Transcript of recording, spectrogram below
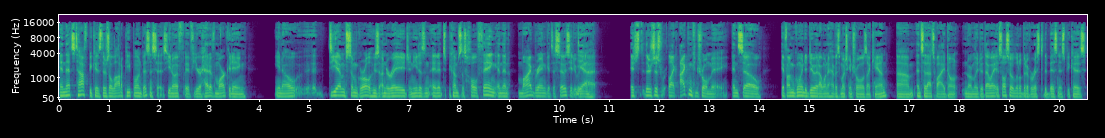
And that's tough because there's a lot of people in businesses. You know, if, if you're head of marketing, you know, DM some girl who's underage and he doesn't, and it becomes this whole thing. And then my brand gets associated with Yeah. that. It's, there's just like, I can control me. And so if I'm going to do it, I want to have as much control as I can. Um, and so that's why I don't normally do it that way. It's also a little bit of a risk to the business because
